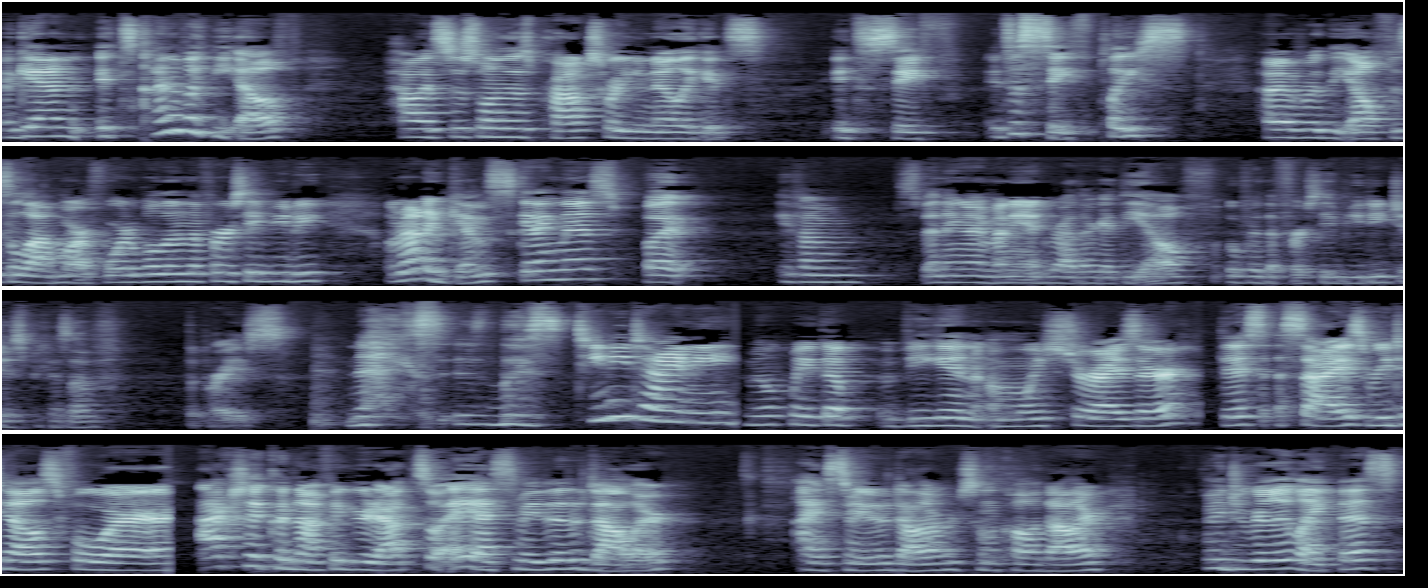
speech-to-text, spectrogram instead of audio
again, it's kind of like the e.l.f. How it's just one of those products where you know like it's it's safe. It's a safe place. However, the e.l.f. is a lot more affordable than the First Aid Beauty. I'm not against getting this, but if I'm spending my money, I'd rather get the e.l.f. over the First Aid Beauty just because of the price. Next is this teeny tiny Milk Makeup Vegan Moisturizer. This size retails for, actually I could not figure it out, so I estimated a dollar. I estimated a dollar, we're just gonna call it a dollar. I do really like this.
